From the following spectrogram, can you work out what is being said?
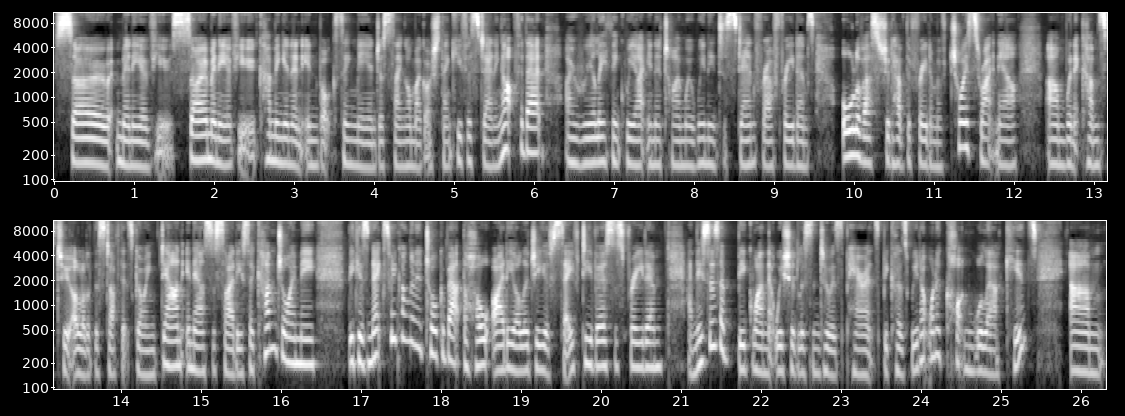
So many of you, so many of you coming in and inboxing me and just saying, oh my gosh, thank you for standing up for that. I really think we are in a time where we need to stand for our freedoms. All of us should have the freedom of choice right now um, when it comes to a lot of the stuff that's going down in our society. So come join me because next week I'm going to talk about the whole ideology of safety versus freedom. And this is a big one that we should listen to as parents because we don't want to cotton wool our kids um,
